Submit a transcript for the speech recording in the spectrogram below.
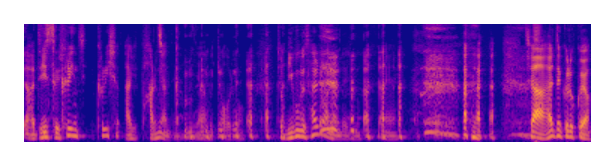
아 disc- discretion 아 발음이 안 돼. 야, 왜 이렇게 어려워. 저 미국에 살다 왔는데 지금. 예. 자, 하여튼 그렇고요.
